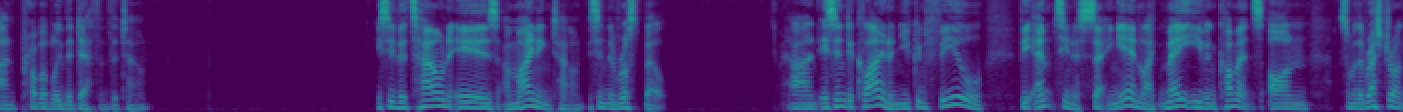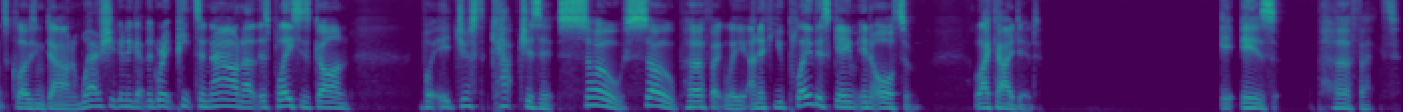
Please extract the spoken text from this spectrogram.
and probably the death of the town. You see, the town is a mining town, it's in the Rust Belt and it's in decline and you can feel the emptiness setting in. Like Mae even comments on some of the restaurants closing down and where is she going to get the great pizza now now that this place is gone but it just captures it so, so perfectly. And if you play this game in autumn, like I did, it is perfect.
